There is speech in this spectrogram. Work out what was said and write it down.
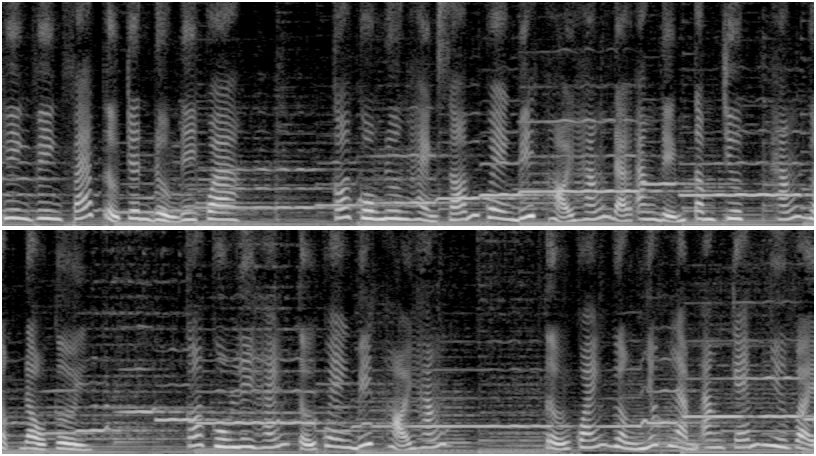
Hiên viên phá từ trên đường đi qua. Có cô nương hàng xóm quen biết hỏi hắn đã ăn điểm tâm chưa? Hắn gật đầu cười. Có cô ly hán tử quen biết hỏi hắn Tử quán gần nhất làm ăn kém như vậy.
